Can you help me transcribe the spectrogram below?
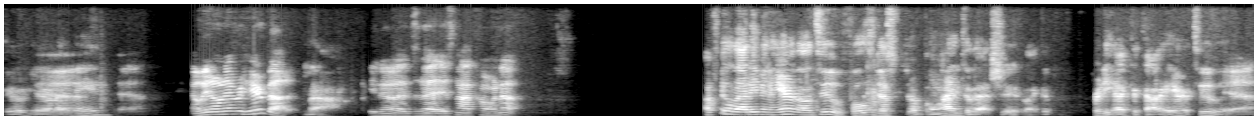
dude. You know what I mean? Yeah. And we don't ever hear about it. Nah. You know, it's not, it's not coming up. I feel that even here though too. Fools just are blind to that shit. Like it's pretty hectic out here too. Yeah.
